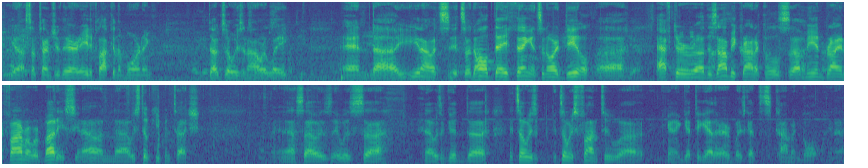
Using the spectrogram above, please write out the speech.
You know, sometimes you're there at eight o'clock in the morning. Doug's always an hour late, and uh, you know, it's it's an all day thing. It's an ordeal. Uh, after uh, the Zombie Chronicles, uh, me and Brian Farmer were buddies. You know, and uh, we still keep in touch. You know, so it was it was uh, you know, it was a good. Uh, it's always it's always fun to uh, kind of get together. Everybody's got this common goal. You know.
